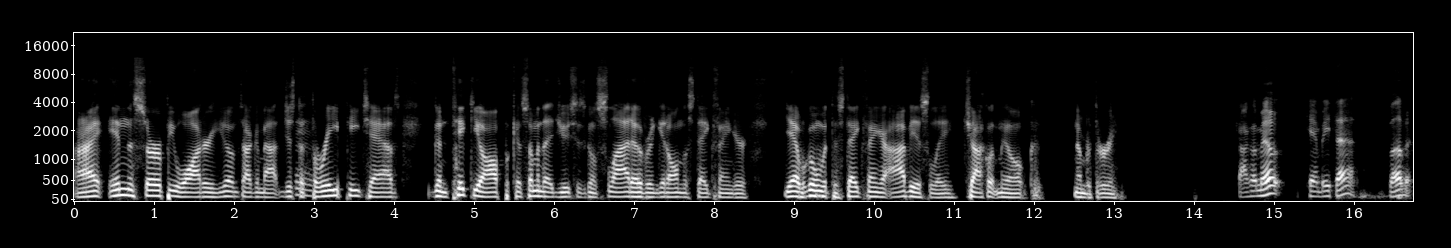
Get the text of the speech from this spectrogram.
All right. In the syrupy water. You know what I'm talking about? Just mm. the three peach halves. Going to tick you off because some of that juice is going to slide over and get on the steak finger. Yeah, we're going with the steak finger. Obviously, chocolate milk, number three. Chocolate milk. Can't beat that. Love it.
